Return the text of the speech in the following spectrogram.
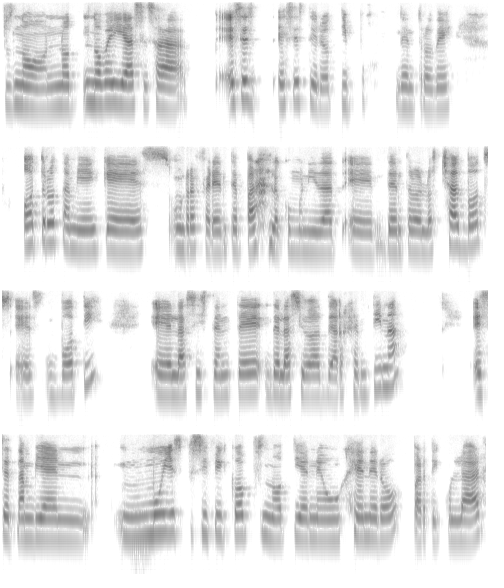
pues no, no, no veías esa, ese, ese estereotipo dentro de otro también que es un referente para la comunidad eh, dentro de los chatbots es Boti, el asistente de la ciudad de Argentina. Ese también muy específico, pues no tiene un género particular,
